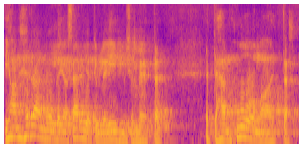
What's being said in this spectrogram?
ihan heränneelle ja särjetylle ihmiselle, että, että hän huomaa, että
